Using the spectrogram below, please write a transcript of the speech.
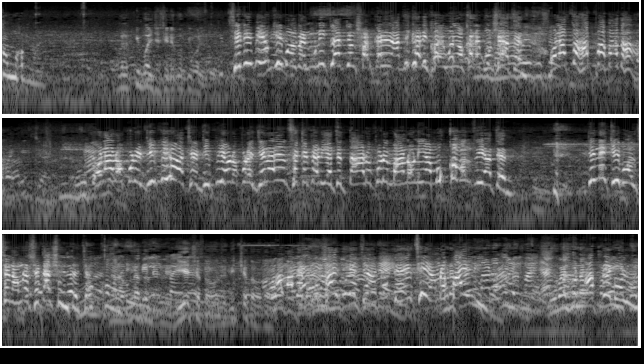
সম্ভব নয় কি বলছে সেটা কি বলছে সিডিপিও কি বলবেন উনি তো একজন সরকারের আধিকারিক হয়ে উনি ওখানে বসে আছেন ওনার তো হাত পা ওনার ওপরে ডিপিও আছে ডিপিওর উপরে জেনারেল সেক্রেটারি আছে তার উপরে মাননীয় মুখ্যমন্ত্রী আছেন। কি বলছেন? আমরা সেটা শুনতে চাই। দিয়েছে তো দিচ্ছে তো আমাদের কোথায় দিয়েছে? আমরা পেয়েছি আমরা পাইনি। আপনি বলুন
